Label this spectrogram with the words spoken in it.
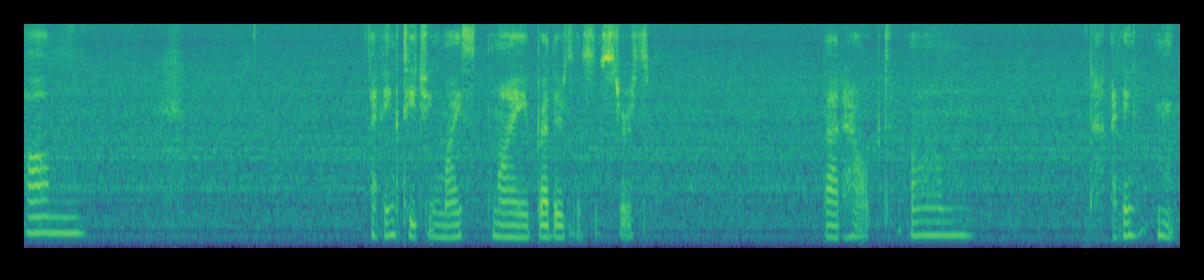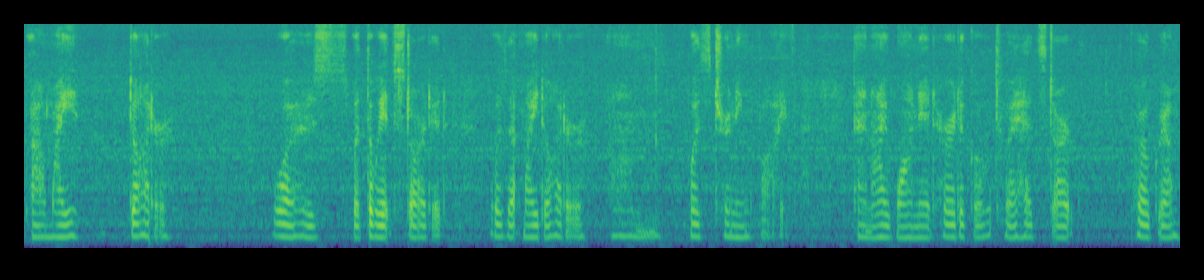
Um, I think teaching my my brothers and sisters that helped. Um, I think uh, my daughter was, but the way it started was that my daughter um, was turning five, and I wanted her to go to a Head Start program,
